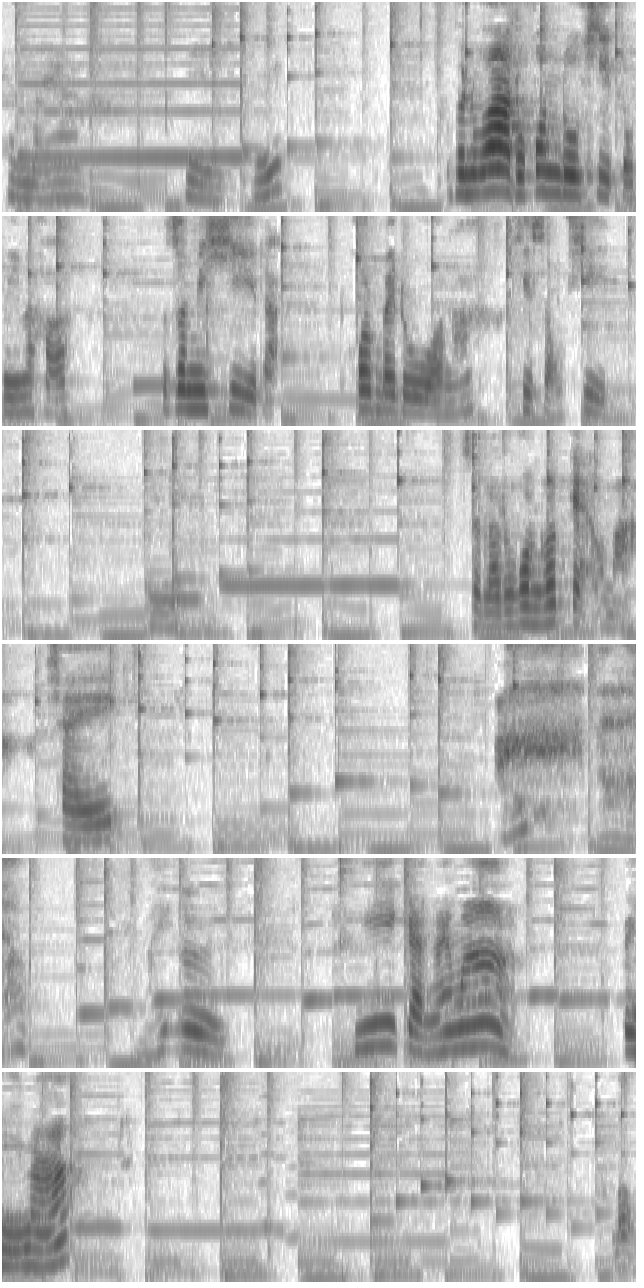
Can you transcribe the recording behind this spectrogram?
เห็นไหมอะนี่คือเป็นว่าทุกคนดูขีดตรงนี้นะคะ มันจะมีขีดอะทุกคนไปดูนะ ขีดสองขีดนี่เสร็จแล้วทุกคนก็แกะออกมา ใช้อ่าได้แล้วไหมเอ่ยนี่แกะง่ายมาก เป็นอย่างนี้นะลอง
